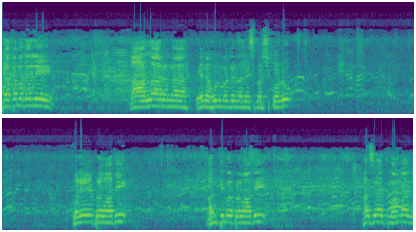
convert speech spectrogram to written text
ಪ್ರಥಮದಲ್ಲಿ ಆ ಅಲ್ಲಾರನ್ನ ಏನ ಹುಲ್ ಮಂದಿರದಲ್ಲಿ ಸ್ಮರಿಸಿಕೊಂಡು ಕೊನೆಯ ಪ್ರವಾದಿ, ಅಂತಿಮ ಪ್ರವಾದಿ, ಹಜರತ್ ಮೊಹಮ್ಮದ್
